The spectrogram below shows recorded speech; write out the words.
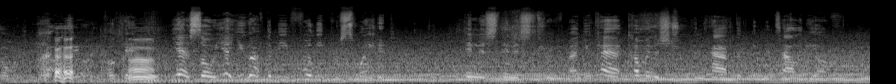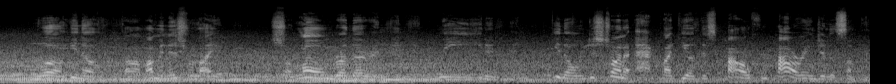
Go on. That was it on that. Okay. Uh. Yeah, so yeah, you have to be fully persuaded in this in this truth, man. You can't come in this truth and have the, the mentality of, well, you know, um, I'm an Israelite, shalom, brother, and, and, and read, and, and you know, and just trying to act like you're this powerful Power Ranger or something.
